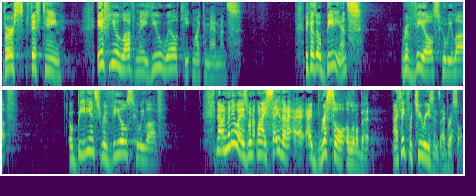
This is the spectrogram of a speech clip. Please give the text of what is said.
verse 15, If you love me, you will keep my commandments. Because obedience reveals who we love. Obedience reveals who we love. Now, in many ways, when, when I say that, I, I bristle a little bit. I think for two reasons I bristle.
